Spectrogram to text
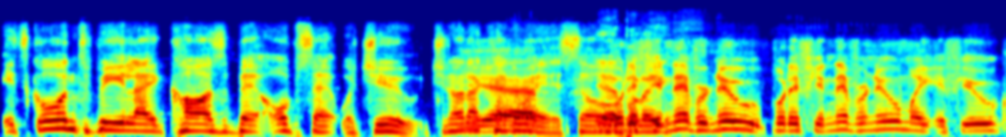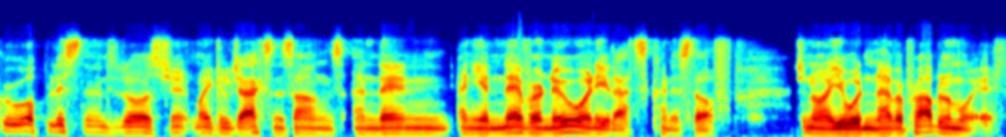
It's going to be like cause a bit upset with you. Do you know that kind Yeah. of way? So Yeah, but, but if like- you never knew, but if you never knew, Mike, if you grew up listening to those Michael Jackson songs and then and you never knew any of that kind of stuff, do you know, you wouldn't have a problem with it.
